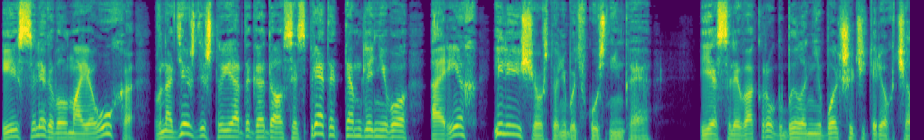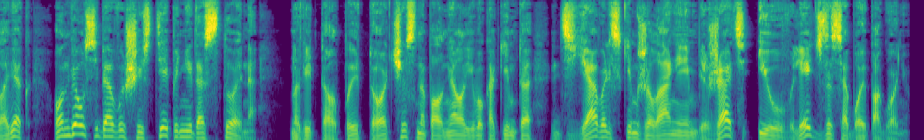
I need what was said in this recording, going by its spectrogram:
и исследовал мое ухо в надежде, что я догадался спрятать там для него орех или еще что-нибудь вкусненькое. Если вокруг было не больше четырех человек, он вел себя в высшей степени достойно, но вид толпы тотчас наполнял его каким-то дьявольским желанием бежать и увлечь за собой погоню.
